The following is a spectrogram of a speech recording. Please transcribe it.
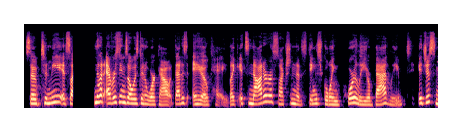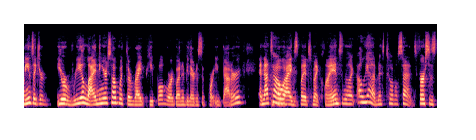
So to me, it's like not everything's always going to work out. That is a okay. Like it's not a reflection of things going poorly or badly. It just means like you're you're realigning yourself with the right people who are going to be there to support you better. And that's how mm-hmm. I explain it to my clients. And they're like, oh yeah, it makes total sense. Versus,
